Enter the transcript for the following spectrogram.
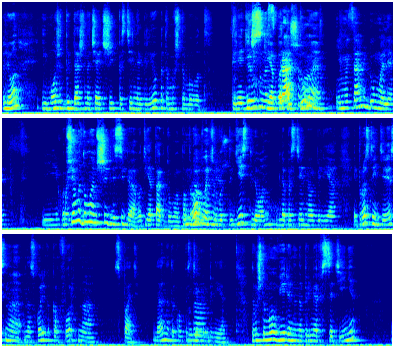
лен, и, может быть, даже начать шить постельное белье, потому что мы вот периодически об этом думаем. И мы сами думали. И Вообще мы думаем шить для себя, вот я так думаю, Ну да, попробовать, вот конечно. есть лен для постельного белья, и просто интересно, насколько комфортно спать, да, на таком постельном Да. белье. Потому что мы уверены, например, в сатине,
